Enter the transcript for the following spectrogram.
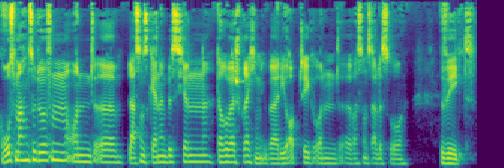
groß machen zu dürfen und äh, lass uns gerne ein bisschen darüber sprechen, über die Optik und äh, was uns alles so bewegt.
